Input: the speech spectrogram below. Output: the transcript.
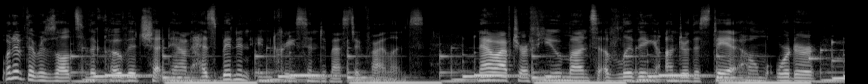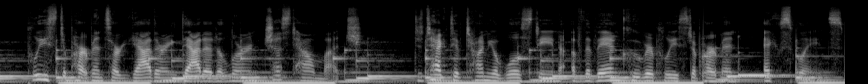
One of the results of the COVID shutdown has been an increase in domestic violence. Now, after a few months of living under the stay at home order, police departments are gathering data to learn just how much. Detective Tanya Wollsteen of the Vancouver Police Department explains.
